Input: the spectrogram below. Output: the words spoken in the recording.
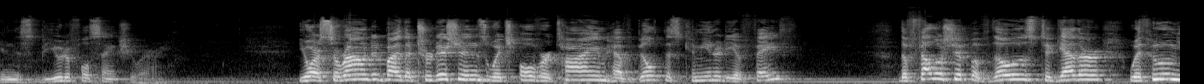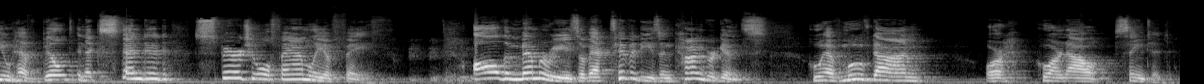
in this beautiful sanctuary. You are surrounded by the traditions which over time have built this community of faith, the fellowship of those together with whom you have built an extended spiritual family of faith, all the memories of activities and congregants who have moved on or who are now sainted.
